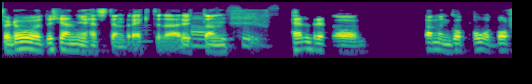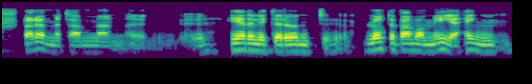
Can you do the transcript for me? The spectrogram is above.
för då, då känner ju hästen direkt det där Ja, utan precis. hellre då ja, men gå på borsta den med tömmen eh, ge det lite runt låt det bara vara med häng,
